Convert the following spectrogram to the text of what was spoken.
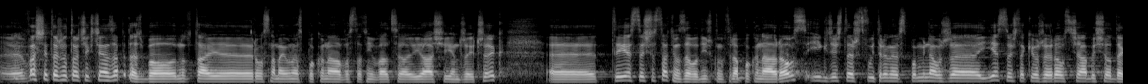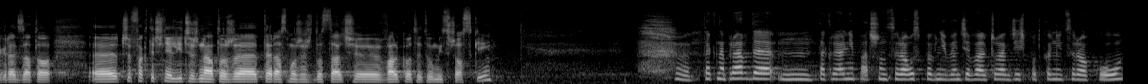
E, Właśnie też o to Cię chciałem zapytać, bo no tutaj e, Rose Namajunas pokonała w ostatniej walce Joasie Jędrzejczyk. E, Ty jesteś ostatnią zawodniczką, która pokonała Rose i gdzieś też Twój trener wspominał, że jest coś takiego, że Rose chciałaby się odegrać za to. Czy faktycznie liczysz na to, że teraz możesz dostać walkę o tytuł mistrzowski? Tak naprawdę, mm, tak realnie patrząc, Rose pewnie będzie walczyła gdzieś pod koniec roku.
